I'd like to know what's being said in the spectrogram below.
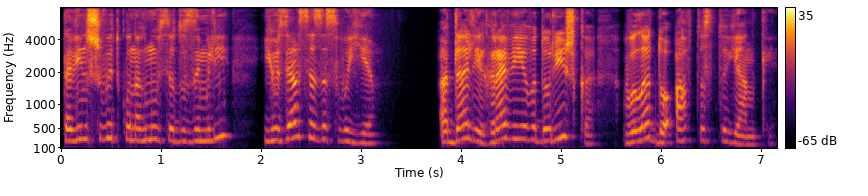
та він швидко нагнувся до землі і узявся за своє. А далі гравієва доріжка вела до автостоянки,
